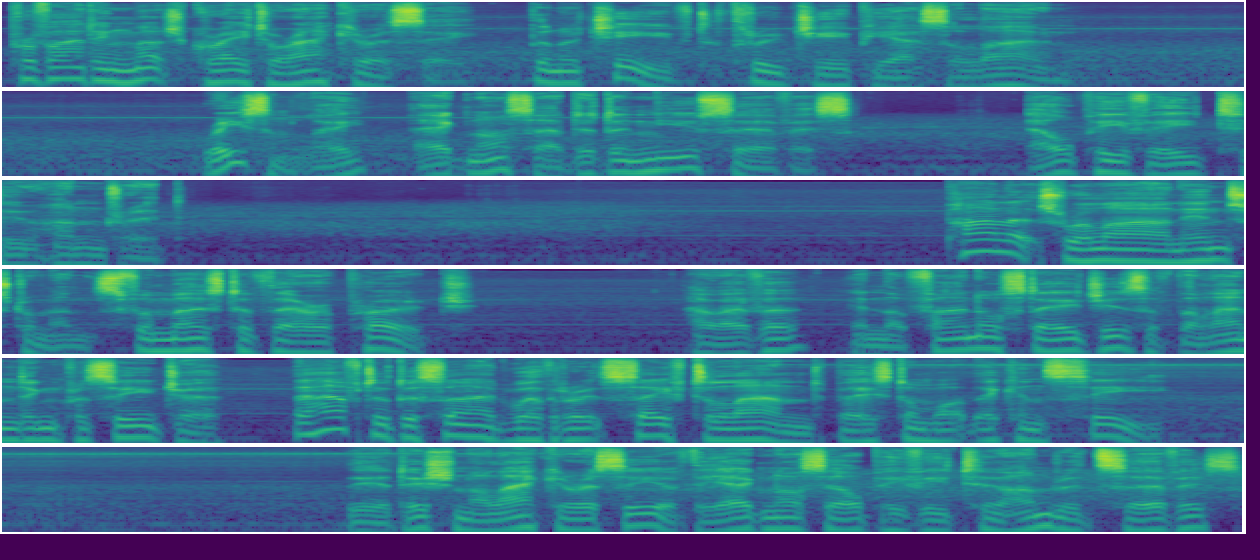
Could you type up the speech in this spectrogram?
providing much greater accuracy than achieved through GPS alone. Recently, EGNOS added a new service, LPV 200. Pilots rely on instruments for most of their approach. However, in the final stages of the landing procedure, they have to decide whether it's safe to land based on what they can see. The additional accuracy of the EGNOS LPV-200 service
